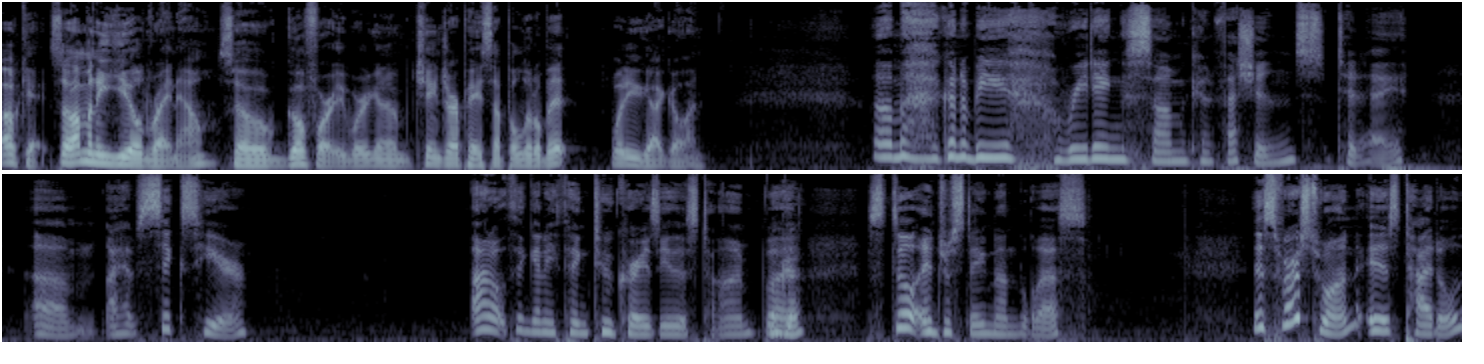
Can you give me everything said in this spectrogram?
okay, so I'm going to yield right now. So go for it. We're going to change our pace up a little bit. What do you got going? Um, I'm going to be reading some confessions today. Um, I have six here. I don't think anything too crazy this time, but Okay. still interesting nonetheless. This first one is titled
